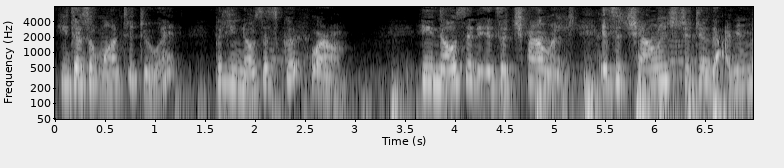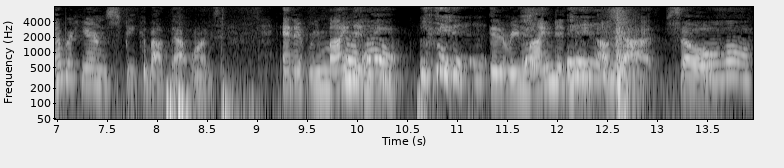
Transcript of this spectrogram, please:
he doesn't want to do it, but he knows it's good for him. He knows that it's a challenge. It's a challenge to do that. I remember hearing him speak about that once, and it reminded me. Uh-huh. It reminded me of that. So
